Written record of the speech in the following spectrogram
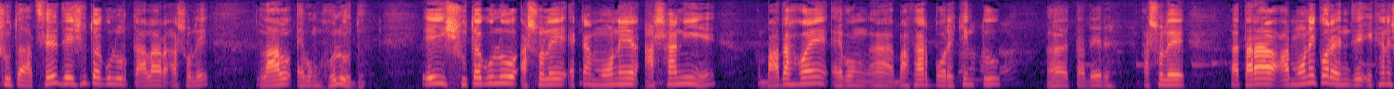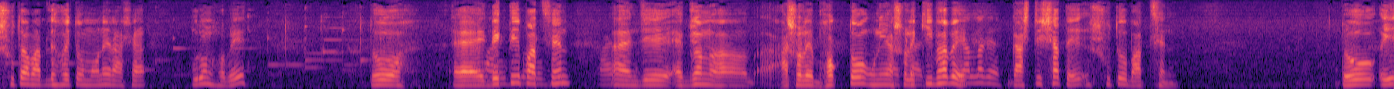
সুতা আছে, যে সুতাগুলোর কালার আসলে লাল এবং হলুদ। এই সুতাগুলো আসলে একটা মনের আশা নিয়ে বাঁধা হয় এবং বাঁধার পরে কিন্তু তাদের আসলে তারা মনে করেন যে এখানে সুতা বাঁধলে হয়তো মনের আশা পূরণ হবে। তো দেখতেই পাচ্ছেন যে একজন আসলে ভক্ত উনি আসলে কীভাবে গাছটির সাথে সুতো বাঁধছেন। তো এই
